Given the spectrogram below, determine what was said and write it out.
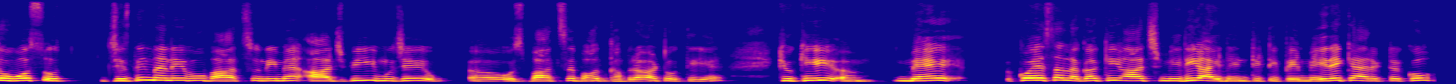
तो वो सोच जिस दिन मैंने वो बात सुनी, मैं आज भी मुझे उस बात से बहुत घबराहट होती है, क्योंकि मैं, को ऐसा लगा कि आज मेरी आइडेंटिटी पे, मेरे कैरेक्टर को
